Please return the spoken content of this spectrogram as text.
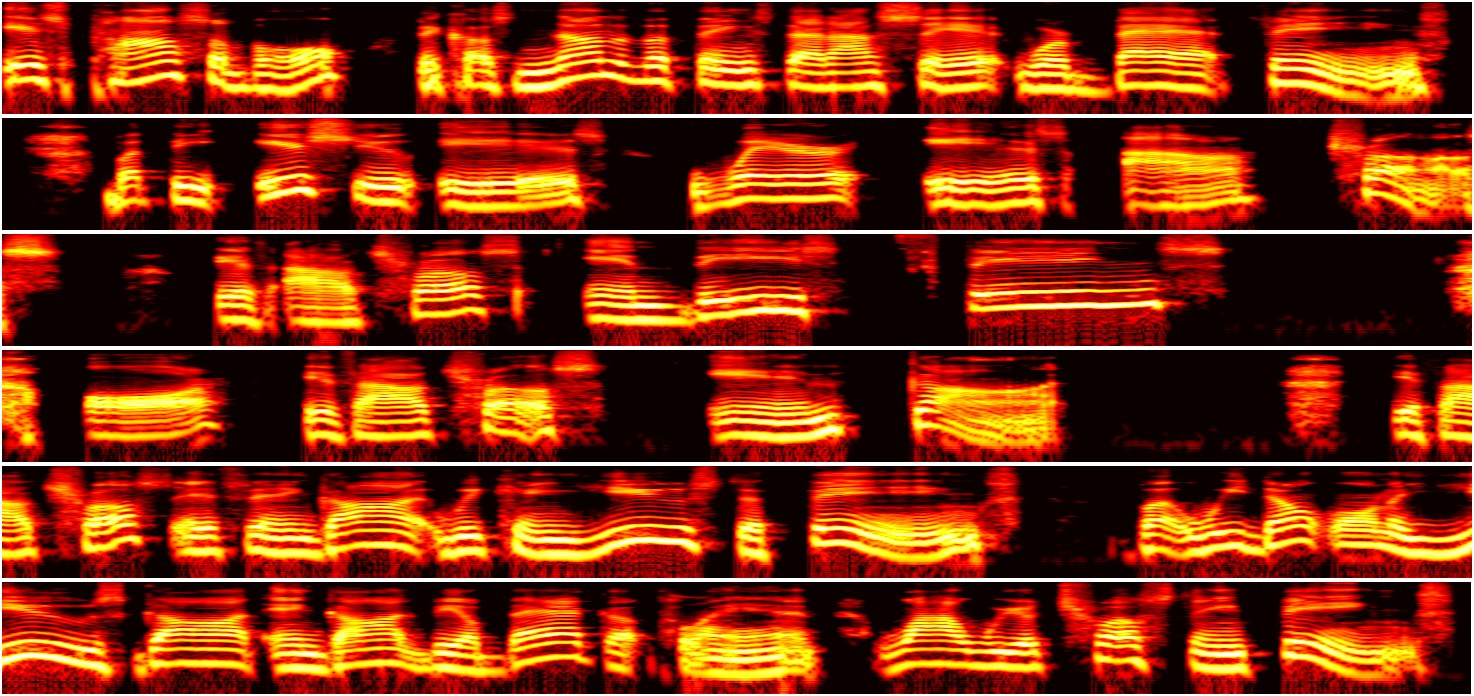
It's possible because none of the things that I said were bad things, but the issue is where is our trust? Is our trust in these things or is our trust in God? If our trust is in God, we can use the things, but we don't want to use God and God be a backup plan while we're trusting things.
